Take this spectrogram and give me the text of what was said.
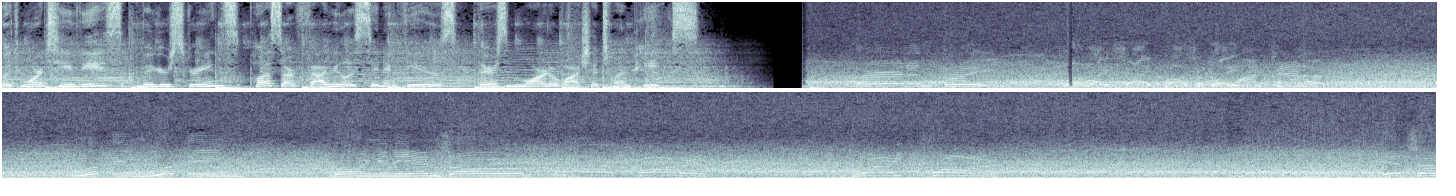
With more TVs, bigger screens, plus our fabulous scenic views, there's more to watch at Twin Peaks. Third and three. The right side, possibly. Montana looking, looking, throwing in the end zone. Caught it! Dwight Clark! It's a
